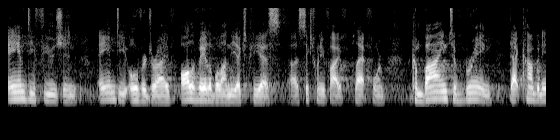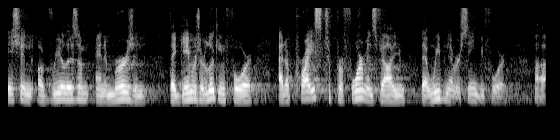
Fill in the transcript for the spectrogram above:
AMD Fusion, AMD Overdrive, all available on the XPS uh, 625 platform, combined to bring that combination of realism and immersion that gamers are looking for at a price to performance value that we've never seen before. Uh,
